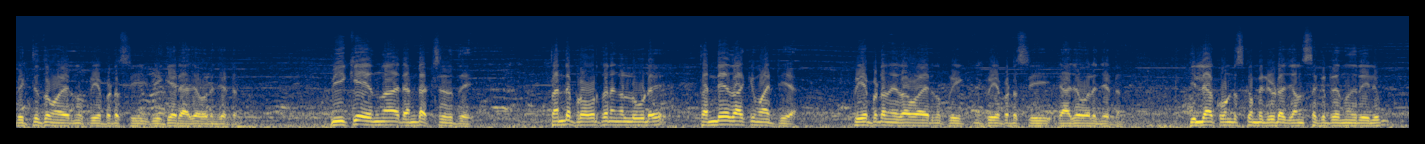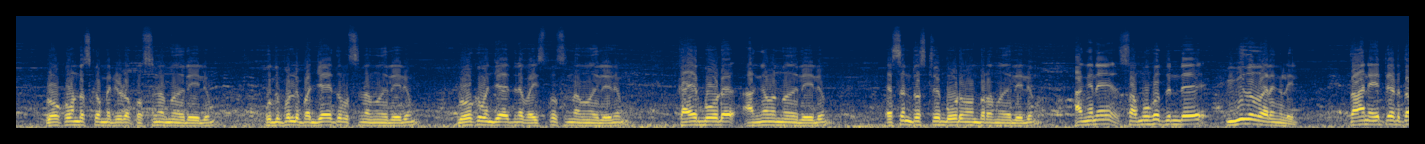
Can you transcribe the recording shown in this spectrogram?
വ്യക്തിത്വമായിരുന്നു പ്രിയപ്പെട്ട ശ്രീ വി കെ ചേട്ടൻ വി കെ എന്ന രണ്ടക്ഷരത്തെ തന്റെ പ്രവർത്തനങ്ങളിലൂടെ തന്റേതാക്കി മാറ്റിയ പ്രിയപ്പെട്ട നേതാവായിരുന്നു പ്രിയപ്പെട്ട ശ്രീ രാജഗോപാലൻ ചേട്ടൻ ജില്ലാ കോൺഗ്രസ് കമ്മിറ്റിയുടെ ജനറൽ സെക്രട്ടറി എന്ന നിലയിലും ബ്ലോക്ക് കോൺഗ്രസ് കമ്മിറ്റിയുടെ പ്രസിഡന്റ് എന്ന നിലയിലും പുതുപ്പള്ളി പഞ്ചായത്ത് പ്രസിഡന്റ് എന്ന നിലയിലും ബ്ലോക്ക് പഞ്ചായത്തിന്റെ വൈസ് പ്രസിഡന്റ് എന്ന നിലയിലും കയർ ബോർഡ് അംഗമെന്ന നിലയിലും S N trust board member എന്ന നിലയിലും അങ്ങനെ സമൂഹത്തിന്റെ വിവിധ തലങ്ങളിൽ താൻ ഏറ്റെടുത്ത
